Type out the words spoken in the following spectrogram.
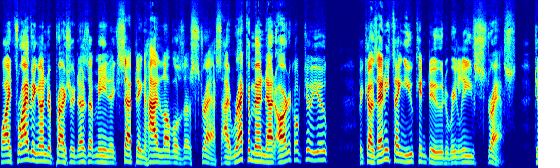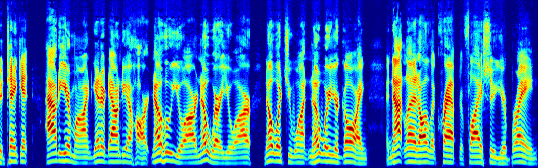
why thriving under pressure doesn't mean accepting high levels of stress. I recommend that article to you because anything you can do to relieve stress, to take it out of your mind, get it down to your heart, know who you are, know where you are, know what you want, know where you're going, and not let all the crap that flies through your brain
